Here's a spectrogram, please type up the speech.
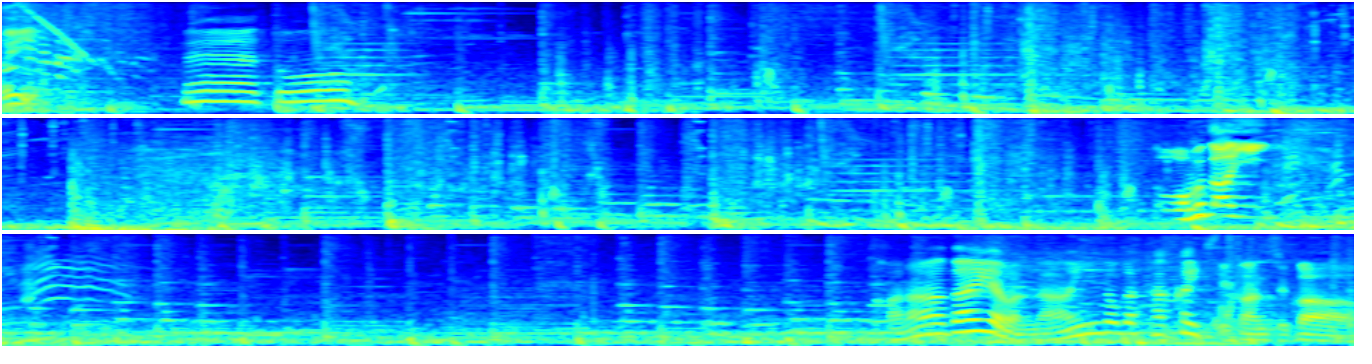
おい。えーと。危ない。カラーダイヤは難易度が高いって感じか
